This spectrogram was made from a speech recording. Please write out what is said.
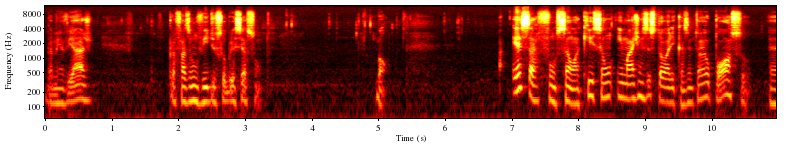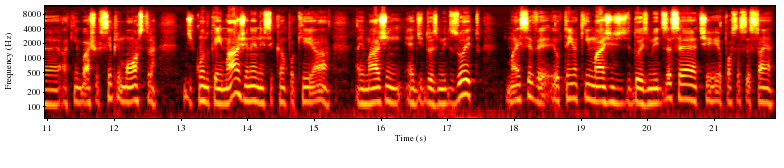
da minha viagem, para fazer um vídeo sobre esse assunto. Bom, essa função aqui são imagens históricas, então eu posso é, aqui embaixo sempre mostra de quando que é a imagem, né? nesse campo aqui a, a imagem é de 2018 Mas você vê, eu tenho aqui imagens de 2017, eu posso acessar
